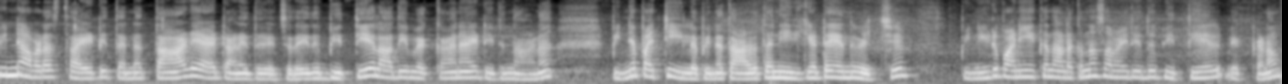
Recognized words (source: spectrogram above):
പിന്നെ അവിടെ സൈഡിൽ തന്നെ താഴെയായിട്ടാണ് ഇത് വെച്ചത്. ഇത് ഭിത്തിയിൽ ആദ്യം വെക്കാനായിട്ടിരുന്നാണ്. പിന്നെ പറ്റിയില്ല. പിന്നെ താഴെ തന്നെ ഇരിക്കട്ടെ എന്ന് വെച്ച് പിന്നീട് പണിയൊക്കെ നടക്കുന്ന സമയത്ത് ഇത് ഭിത്തിയിൽ വെക്കണം.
